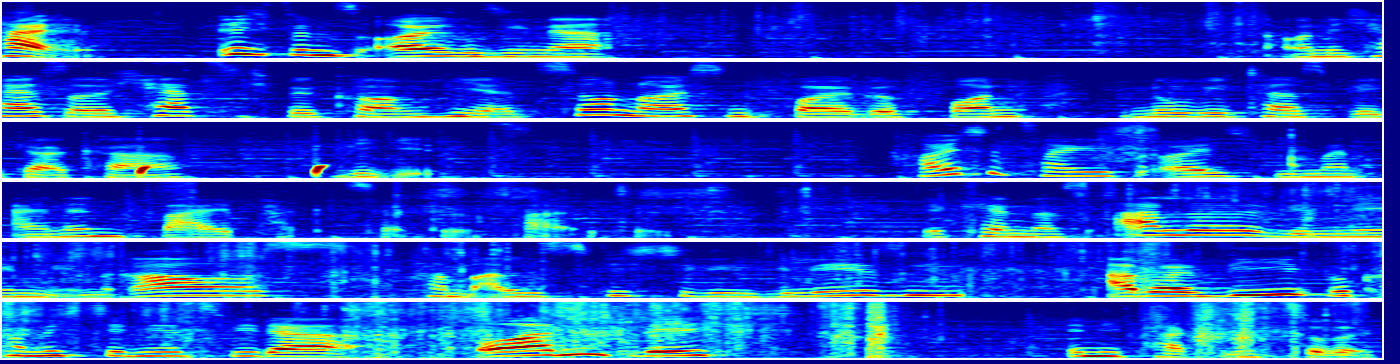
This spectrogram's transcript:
Hi, ich bin's, eure Sina. Und ich heiße euch herzlich willkommen hier zur neuesten Folge von Novitas BKK. Wie geht's? Heute zeige ich euch, wie man einen Beipackzettel faltet. Wir kennen das alle, wir nehmen ihn raus, haben alles Wichtige gelesen. Aber wie bekomme ich den jetzt wieder ordentlich in die Packung zurück?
